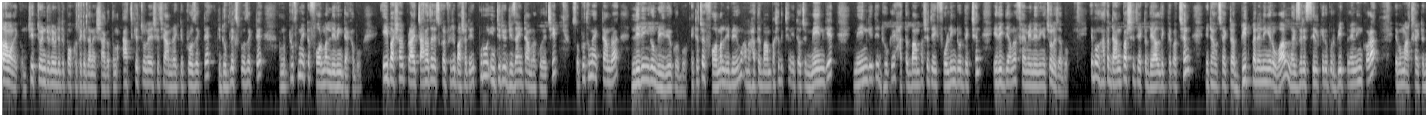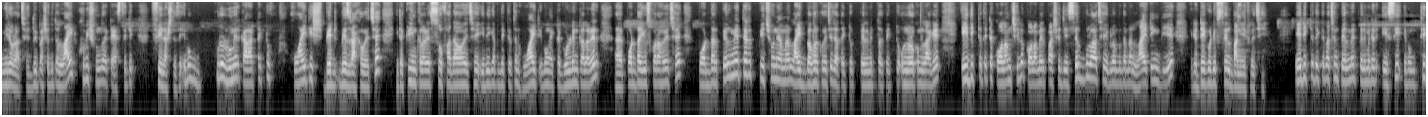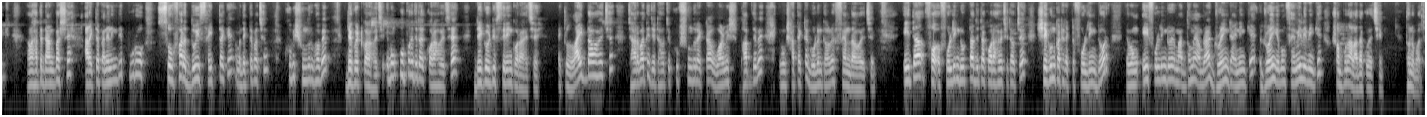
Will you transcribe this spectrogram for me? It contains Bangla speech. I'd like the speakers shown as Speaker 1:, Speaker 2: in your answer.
Speaker 1: আসসালামু আলাইকুম। চিত্র ইন্ডিয়া লিমিটেডের পক্ষ থেকে জানাই স্বাগতম। আজকে চলে এসেছি আমরা একটি প্রজেক্টে একটি ডুপ্লেক্স প্রজেক্টে আমরা প্রথমে একটা ফর্মাল লিভিং দেখাবো। এই বাসার প্রায় চার হাজার স্কোয়ার ফিটের বাসাটির পুরো ইন্টেরিয়র ডিজাইনটা আমরা করেছি। সো প্রথমে একটা আমরা লিভিং রুম রিভিউ করব। এটা হচ্ছে ফর্মাল লিভিং রুম আমার হাতের বাম পাশে দেখছেন, এটা হচ্ছে মেইন গেট মেইন গেটে ঢুকে হাতের বাম পাশে যে ফোল্ডিং ডোর দেখছেন, এদিক দিয়ে আমরা ফ্যামিলি লিভিংয়ে চলে যাব। এবং হাতের ডান পাশে যে একটা দেয়াল দেখতে পাচ্ছেন, এটা হচ্ছে একটা বিট প্যানেলিং এর ওয়াল লাক্সারি সিল্কের উপর বিট প্যানেলিং করা এবং মাঝখানে একটা মিরর আছে। দুই পাশে দুটো লাইট খুবই সুন্দর একটা অ্যাস্থেটিক ফিল আসতেছে এবং পুরো রুমের কালারটা একটু হোয়াইটিশ বেড, বেজ রাখা হয়েছে। এটা ক্রিম কালারের সোফা দেওয়া হয়েছে। এদিকে আপনি দেখতে পাচ্ছেন হোয়াইট এবং একটা গোল্ডেন কালারের পর্দা ইউজ করা হয়েছে। পর্দার পেলমেটের পিছনে আমরা লাইট ব্যবহার করেছি যাতে একটু পেলমেটটা একটু অন্যরকম লাগে। এই দিকটাতে একটা কলাম ছিল। কলামের পাশে যে সেলফগুলো আছে, এগুলোর মধ্যে আমরা লাইটিং দিয়ে একটা ডেকোরেটিভ সেল বানিয়ে ফেলেছি। এই দিকটা দেখতে পাচ্ছেন পেলমেট, পেলমেটের এসি এবং ঠিক আমার হাতের ডান পাশে আরেকটা প্যানেলিং দিয়ে পুরো সোফার দুই সাইডটাকে আমরা দেখতে পাচ্ছেন খুবই সুন্দরভাবে ডেকোরেট করা হয়েছে এবং উপরে যেটা করা হয়েছে ডেকোরেটিভ সিলিং করা হয়েছে। একটা লাইট দেওয়া হয়েছে, ঝাড়বাতি যেটা হচ্ছে খুব সুন্দর একটা ওয়ার্মিশ ভাব দেবে এবং সাথে একটা গোল্ডেন কালারের ফ্যান দেওয়া হয়েছে। এইটা ফোল্ডিং ডোরটা যেটা করা হয়েছে সেটা হচ্ছে সেগুন কাঠের একটা ফোল্ডিং ডোর এবং এই ফোল্ডিং ডোরের মাধ্যমে আমরা ড্রয়িং ডাইনিংকে ড্রয়িং এবং ফ্যামিলি লিভিংকে সম্পূর্ণ আলাদা করেছি। ধন্যবাদ।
